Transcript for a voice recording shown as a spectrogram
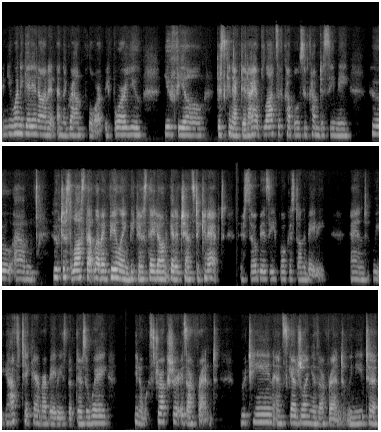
and you want to get in on it on the ground floor before you you feel disconnected. I have lots of couples who come to see me who um, who've just lost that loving feeling because they don't get a chance to connect. They're so busy, focused on the baby, and we have to take care of our babies. But there's a way, you know, structure is our friend. Routine and scheduling is our friend. We need to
